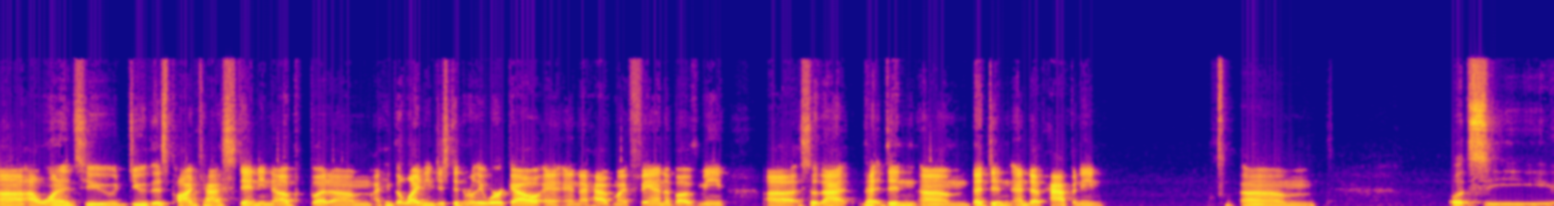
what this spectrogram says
uh, I wanted to do this podcast standing up, but um, I think the lighting just didn't really work out, and, and I have my fan above me, uh, so that that didn't um, that didn't end up happening. Um, let's see,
